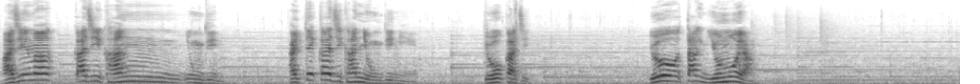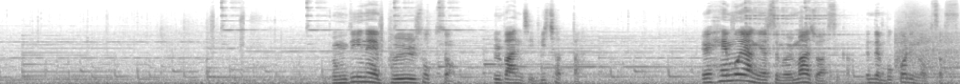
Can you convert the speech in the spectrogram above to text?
마지막까지 간 용딘. 갈 때까지 간 용딘이에요. 요거까지. 요 딱 요 모양. 용딘의 불 속성, 불반지 미쳤다. 이거 해 모양이었으면 얼마나 좋았을까. 근데 목걸이는 없었어.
